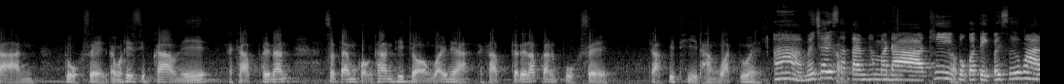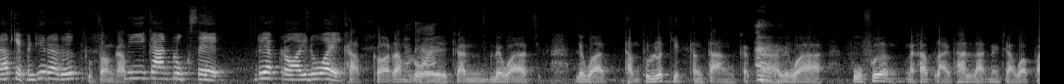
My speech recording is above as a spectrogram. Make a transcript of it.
การปลูกเสกในวันที่ 19 นี้นะครับเพราะฉะนั้นสแตมป์ของท่านที่จองไว้เนี่ยนะครับจะได้รับการปลูกเสกจากพิธีทางวัดด้วย อ่า ไม่ใช่ครัสบแตมป์ธรรมดาที่ครับปกติไปซื้อมาแล้วเก็บเป็นที่ระลึก ถูกต้องครับ มีการปลุกเสก เรียบร้อยด้วย ครับก็ร่ำรวยกันเรียกว่าเรียกว่าทำธุรกิจต่างๆก็อ่า เรียกว่าฟูเฟื่องนะครับหลายท่านละเนื่องจากว่าไป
